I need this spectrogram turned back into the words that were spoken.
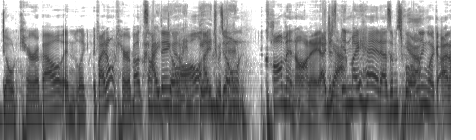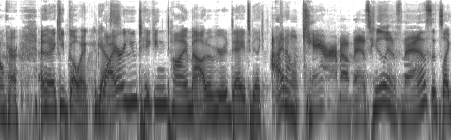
don't care about. And like if I don't care about something at all I don't it. Comment on it I just Yeah. in my head as I'm scrolling like I don't care and then I keep going Yes. why are you taking time out of your day to be like I don't care about this who is this it's like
